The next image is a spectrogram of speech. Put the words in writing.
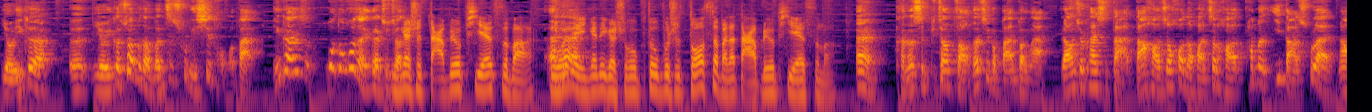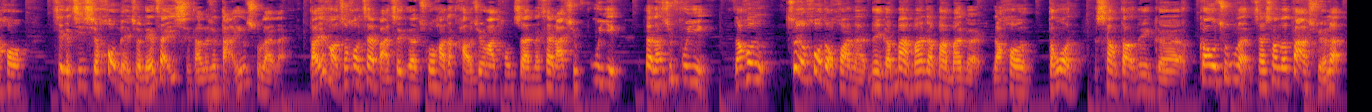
有一个呃有一个专门的文字处理系统了吧，应该是或多或少应该就叫应该是 WPS 吧，国内应该那个时候都不是 DOS 版的 WPS 吗？哎，可能是比较早的这个版本啊，然后就开始打，打好之后的话，正好他们一打出来，然后这个机器后面就连在一起，的了，就打印出来了。打印好之后，再把这个出好的考卷啊、通知啊呢，再拿去复印，再拿去复印，然后最后的话呢，那个慢慢的、慢慢的，然后等我上到那个高中了，再上到大学了，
